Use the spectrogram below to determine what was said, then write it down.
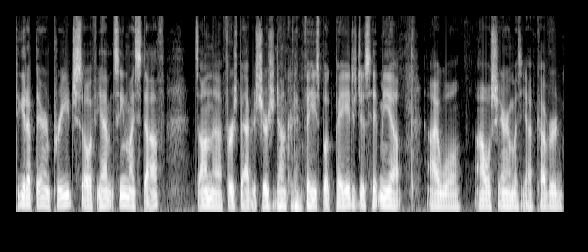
to get up there and preach. So if you haven't seen my stuff, it's on the First Baptist Church of Dunkerton Facebook page. Just hit me up. I will I will share them with you. I've covered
